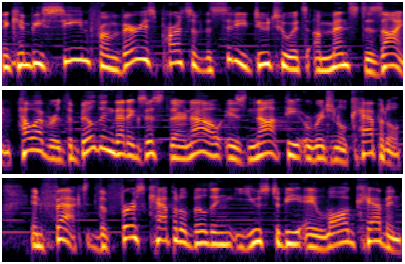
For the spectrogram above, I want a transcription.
and can be seen from various parts of the city due to its immense design. However, the building that exists there now is not the original Capitol. In fact, the first Capitol building used to be a log cabin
